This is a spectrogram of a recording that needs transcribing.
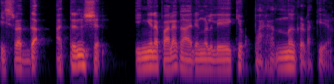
ഈ ശ്രദ്ധ, അറ്റൻഷൻ ഇങ്ങനെ പല കാര്യങ്ങളിലേക്കും പരന്ന് കിടക്കുകയാണ്.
